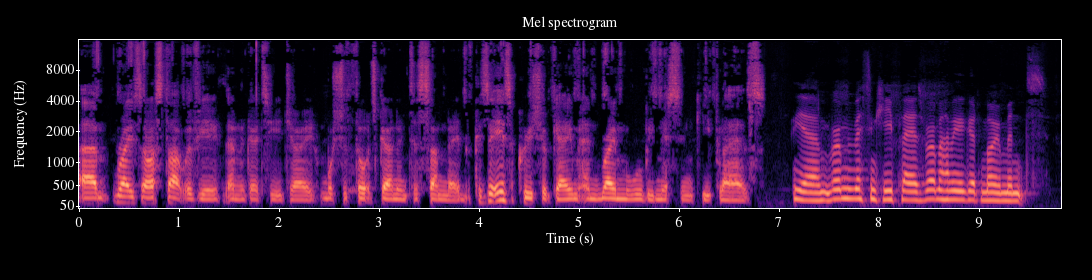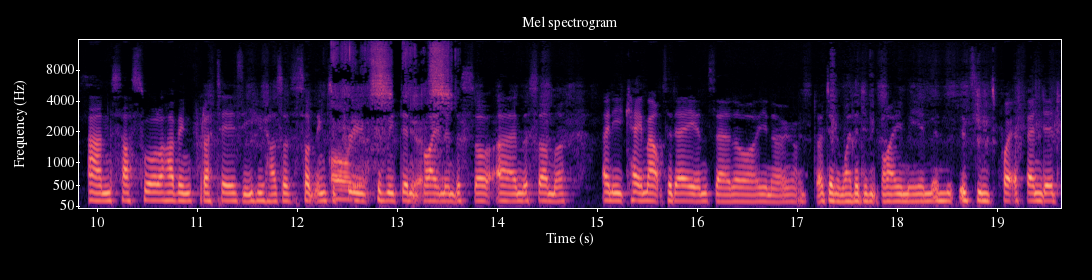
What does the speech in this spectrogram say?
Um, Rosa, I'll start with you, then we'll go to you, Joe. What's your thoughts going into Sunday? Because it is a crucial game, and Roma will be missing key players. Yeah, Roma missing key players, Roma having a good moment, and Sassuolo having Frattesi, who has something to Oh, prove yes, because we didn't yes. buy him in the, so, uh, in the summer. And he came out today and said, "Oh, you know, I, I don't know why they didn't buy me," and, and it seems quite offended.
